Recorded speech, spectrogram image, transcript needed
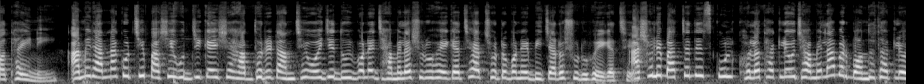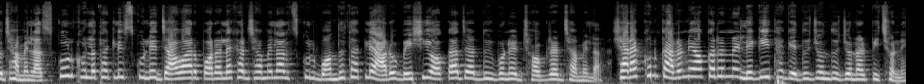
কথাই নেই। আমি রান্না করছি পাশে উদ্রিকা এসে হাত ধরে টানছে। ওই যে দুই বোনের ঝামেলা শুরু হয়ে গেছে আর ছোট বোনের বিচারও শুরু হয়ে গেছে। আসলে বাচ্চাদের স্কুল খোলা থাকলেও ঝামেলা, আবার বন্ধ থাকলেও ঝামেলা। স্কুল খোলা থাকলে স্কুলে যাওয়ার পড়ালেখার ঝামেলা, আর স্কুল বন্ধ থাকলে আরও বেশি অকাজ আর দুই বোনের ঝগড়ার ঝামেলা। সারাক্ষণ কারণে অকারণে লেগেই থাকে দুজন দুজনার পিছনে।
